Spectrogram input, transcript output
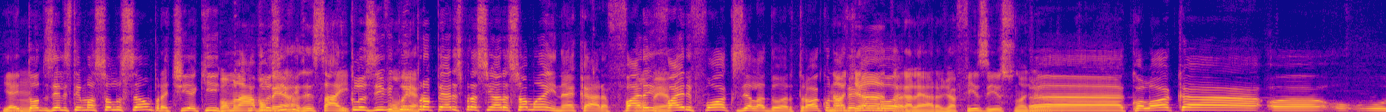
E aí todos eles têm uma solução pra ti aqui. Hum. Vamos lá, vamos ver, às vezes sai. Inclusive Vamos com ver. impropérios pra senhora sua mãe, né, cara? Fire. Firefox, zelador, troca o não navegador. Adianta, galera. Já fiz isso, não adianta. Ah, coloca o, o-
